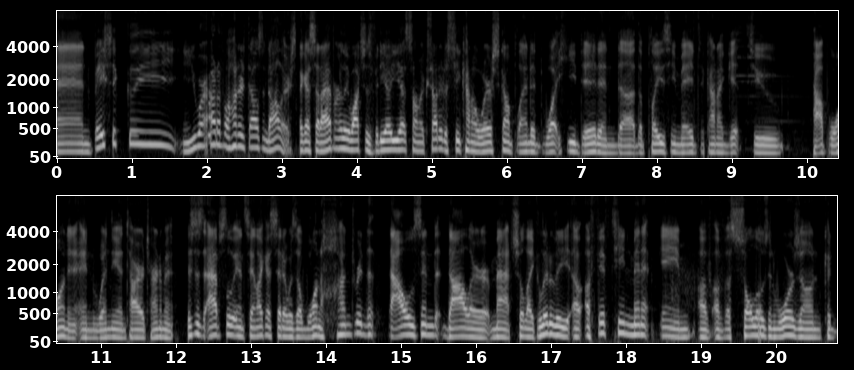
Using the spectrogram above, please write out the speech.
and basically you are out of a hundred thousand dollars like i said i haven't really watched this video yet so i'm excited to see kind of where scump landed what he did and uh, the plays he made to kind of get to top one and, and win the entire tournament. This is absolutely insane. Like I said, it was a $100,000 match. So like literally a, a 15 minute game of, of a solos in Warzone could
